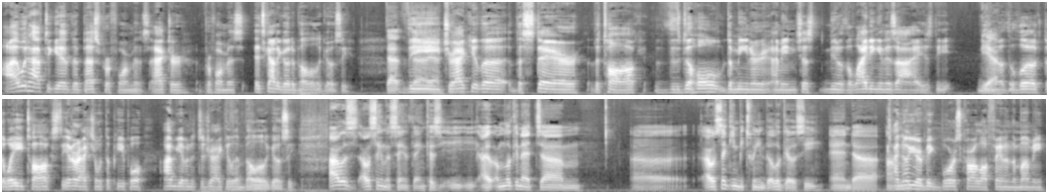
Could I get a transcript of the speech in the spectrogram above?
I would have to give the best performance, actor performance. It's got to go to Bela Lugosi. That The that- yeah. Dracula, the stare, the talk, the, the whole demeanor. I mean, just you know, the lighting in his eyes, the you Yeah. know, the look, the way he talks, the interaction with the people. I'm giving it to Dracula and Bela Lugosi. I was I was thinking the same thing because I'm looking at. Um, uh, I was thinking between Bela Lugosi and. Uh, um, I know you're a big Boris Karloff fan of The Mummy.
